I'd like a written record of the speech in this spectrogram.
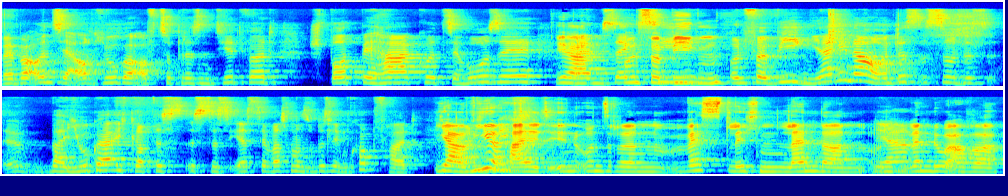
Weil bei uns ja auch Yoga oft so präsentiert wird. Sport BH, kurze Hose, ja, ähm, sexy und verbiegen. Und verbiegen, ja genau. Und das ist so, das äh, bei Yoga, ich glaube, das ist das Erste, was man so ein bisschen im Kopf hat. Ja, und wir halt in unseren westlichen Ländern. Und ja. wenn du aber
